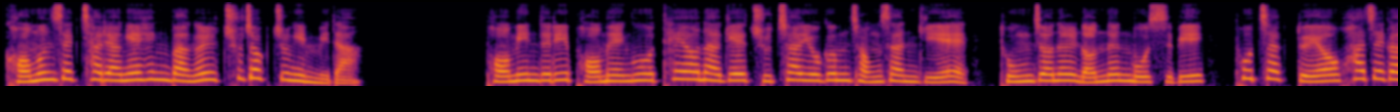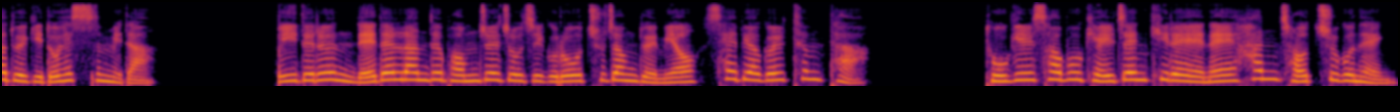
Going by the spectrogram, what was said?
검은색 차량의 행방을 추적 중입니다. 범인들이 범행 후 태연하게 주차요금 정산기에 동전을 넣는 모습이 포착되어 화제가 되기도 했습니다. 이들은 네덜란드 범죄 조직으로 추정되며 새벽을 틈타 독일 서부 겔젠키레엔의 한 저축은행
